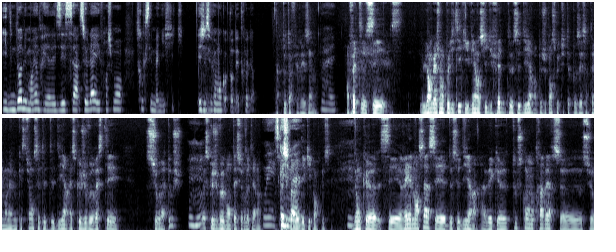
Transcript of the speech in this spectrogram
ils nous donnent les moyens de réaliser ça. Cela, et franchement, je trouve que c'est magnifique. Et je suis vraiment contente d'être là. T'as tout à fait raison. En fait, c'est l'engagement politique, il vient aussi du fait de se dire, je pense que tu t'es posé certainement la même question, c'est de te dire, est-ce que je veux rester sur la touche mhm. ou est-ce que je veux monter sur le terrain? Oui, Est-ce que, que je parlais d'équipe en plus. Mhm. Donc euh, c'est réellement ça, c'est de se dire, avec euh, tout ce qu'on traverse euh, sur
